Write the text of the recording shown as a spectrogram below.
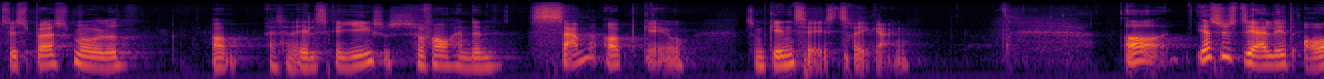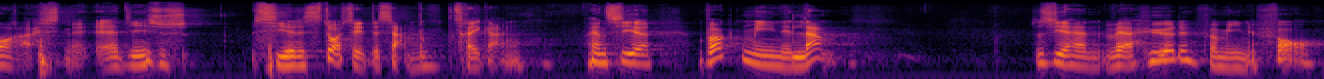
til spørgsmålet om, at han elsker Jesus, så får han den samme opgave, som gentages tre gange. Og jeg synes, det er lidt overraskende, at Jesus siger det stort set det samme tre gange. Han siger, vogt mine lam. Så siger han, vær hyrde for mine får,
